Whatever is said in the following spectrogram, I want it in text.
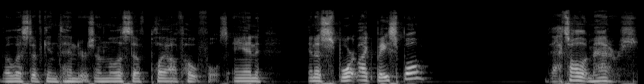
the list of contenders and the list of playoff hopefuls. And in a sport like baseball, that's all that matters.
